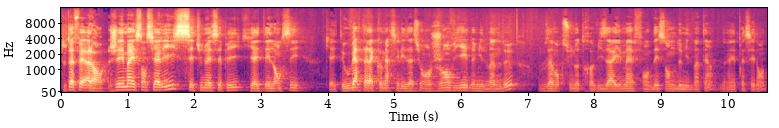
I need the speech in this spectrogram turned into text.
Tout à fait. Alors, GMA Essentialis, c'est une SCPI qui a été lancée, qui a été ouverte à la commercialisation en janvier 2022. Nous avons reçu notre visa IMF en décembre 2021, de l'année précédente.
